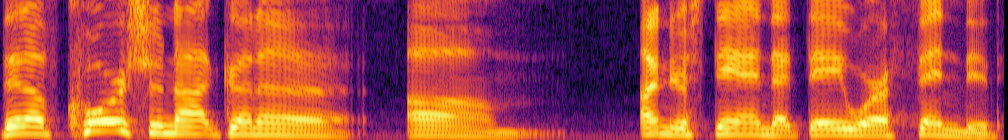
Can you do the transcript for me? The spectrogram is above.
then of course you're not gonna um, understand that they were offended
